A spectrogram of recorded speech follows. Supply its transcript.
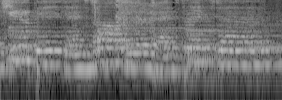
Cupid and Donner and Blitzen.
